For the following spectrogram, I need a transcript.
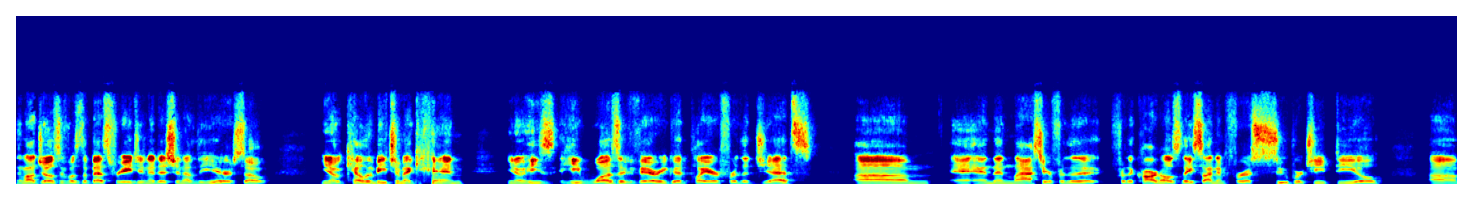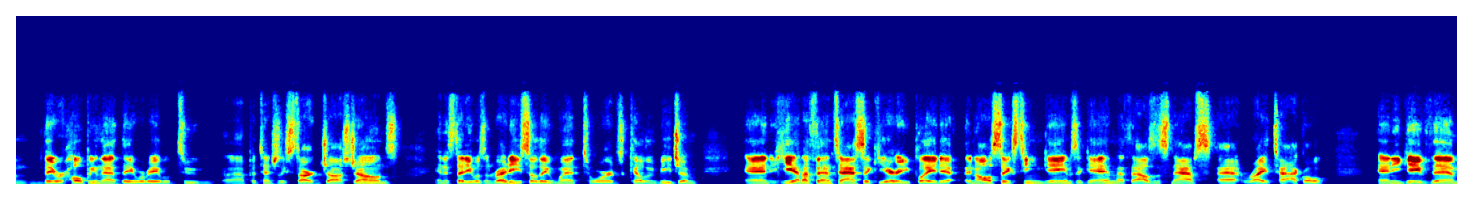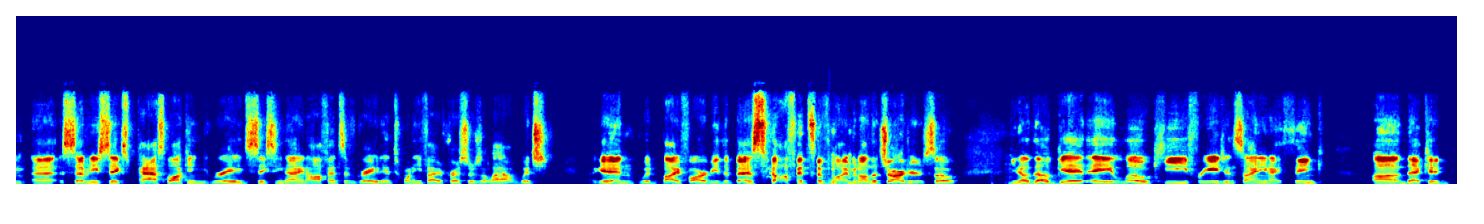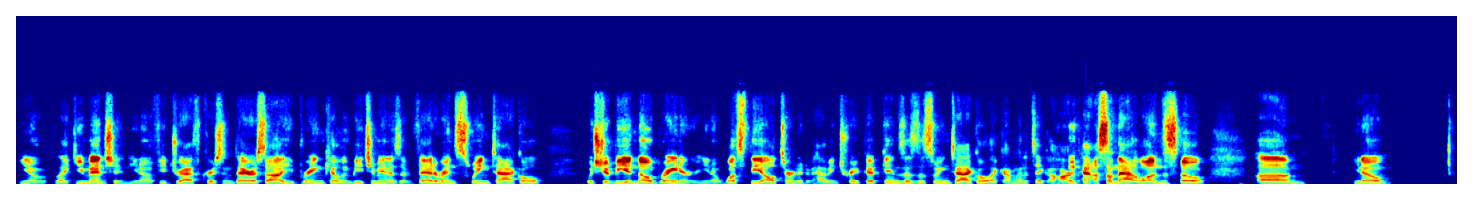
Linval Joseph was the best free agent addition of the year. So, you know, Kelvin Beachum again, you know, he's he was a very good player for the Jets um, and, and, then last year for the for the Cardinals, they signed him for a super cheap deal. Um, they were hoping that they were able to uh, potentially start Josh Jones, and instead he wasn't ready, so they went towards Kelvin Beachum. and he had a fantastic year. He played in all 16 games again, a thousand snaps at right tackle, and he gave them a 76 pass blocking grade, 69 offensive grade, and 25 pressures allowed, which again would by far be the best offensive lineman on the Chargers. So, you know, they'll get a low key free agent signing, I think. Um, that could, you know, like you mentioned, you know, if you draft Christian Darrisaw, you bring Kelvin Beachum in as a veteran swing tackle which should be a no-brainer. You know, what's the alternative? Having Trey Pipkins as the swing tackle? Like, I'm going to take a hard pass on that one. So, um, you know,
